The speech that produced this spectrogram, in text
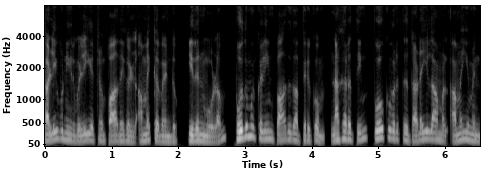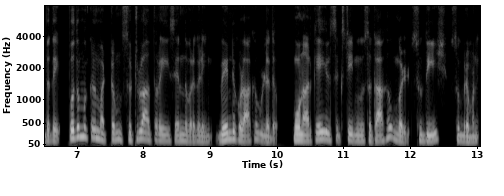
கழிவுநீர் வெளியேற்றும் பாதைகள் அமைக்க வேண்டும். இதன் மூலம் பொதுமக்களின் பாதுகாப்பிற்கும் நகரத்தின் போக்குவரத்து தடையில்லாமல் அமையும் என்பதே பொதுமக்கள் மற்றும் சுற்றுலாத்துறையை சேர்ந்தவர்களின் வேண்டுகோளாக உள்ளது. மூணார் கேஎல் சிக்ஸ்டி நியூஸுக்காக உங்கள் சுதீஷ் சுப்பிரமணி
